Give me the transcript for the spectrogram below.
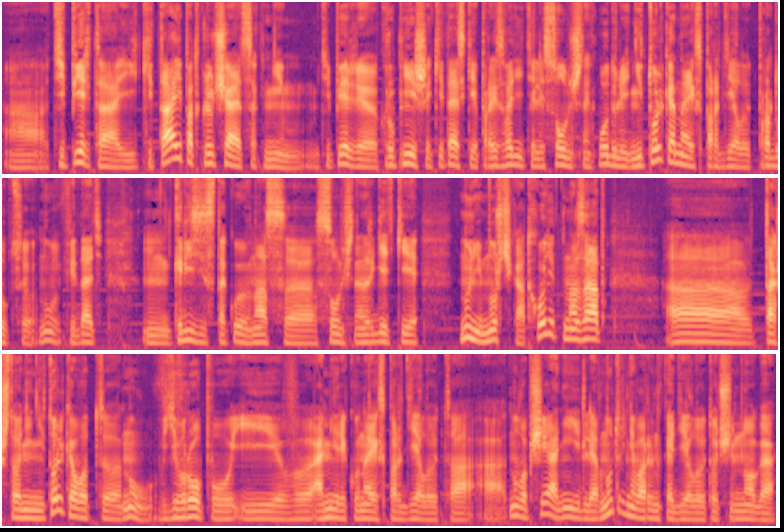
а, теперь-то и Китай подключается к ним. Теперь э, крупнейшие китайские производители солнечных модулей не только на экспорт делают продукцию. Ну, видать, кризис такой у нас э, солнечной энергетики, ну, немножечко отходит назад. А, так что они не только вот, ну, в Европу и в Америку на экспорт делают, а, а ну, вообще они и для внутреннего рынка делают очень много.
